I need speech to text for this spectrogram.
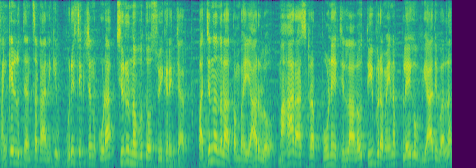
సంకెళ్ళు తెంచడానికి ఉరి శిక్షను కూడా చిరునవ్వుతో స్వీకరించారు. పద్దెనిమిది వందల తొంభై ఆరులో మహారాష్ట్ర పూణే జిల్లాలో తీవ్రమైన ప్లేగు వ్యాధి వల్ల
